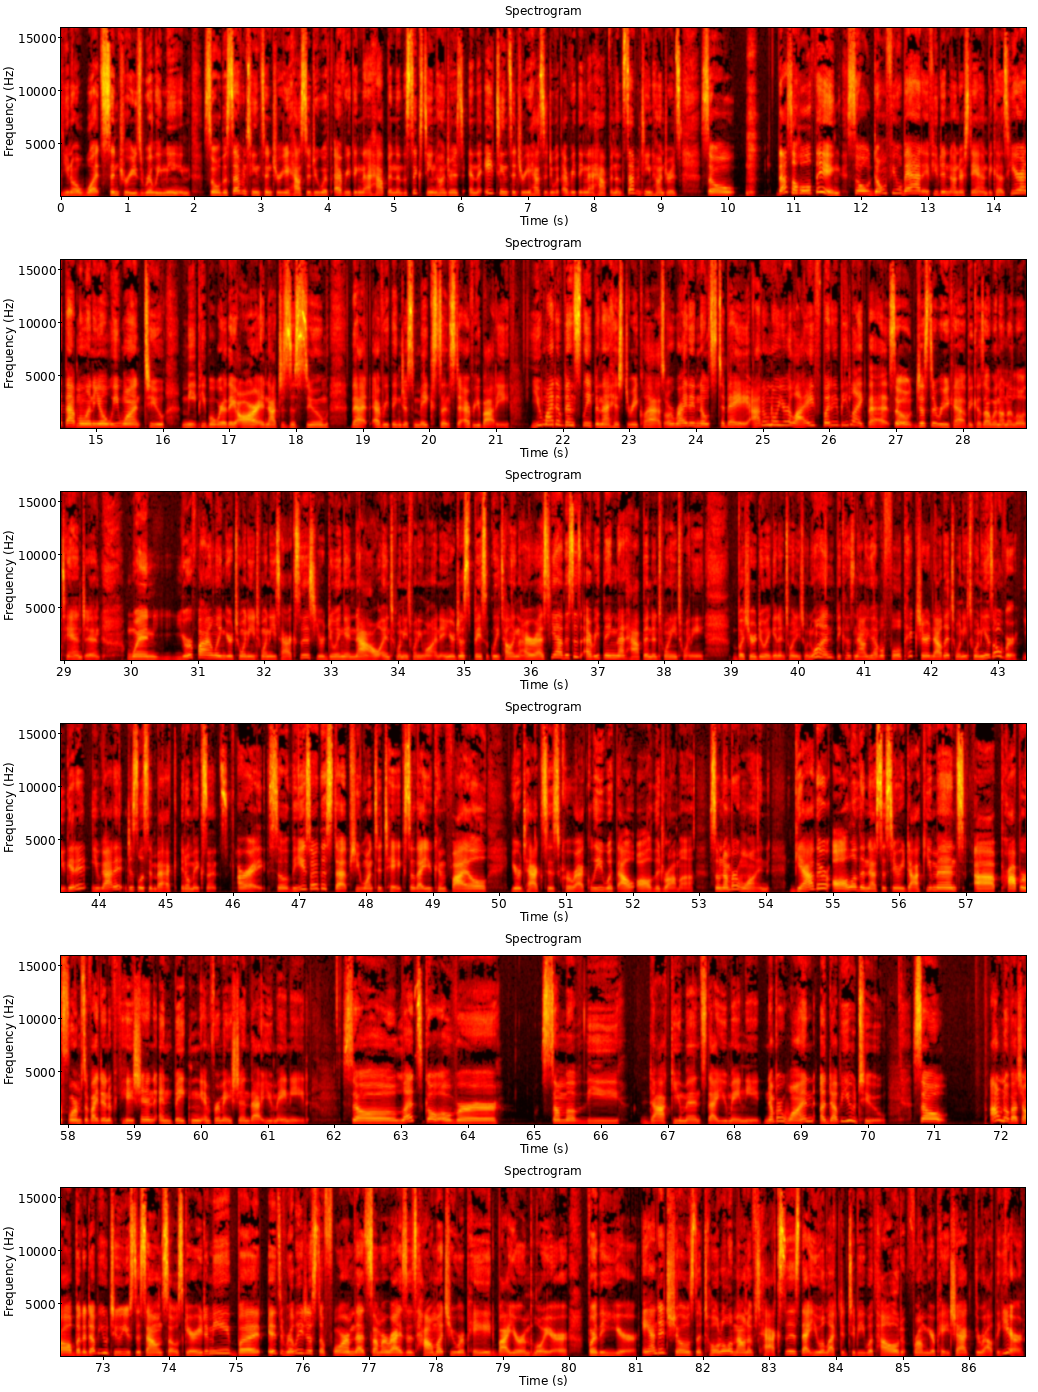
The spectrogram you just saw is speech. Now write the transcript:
you know what centuries really mean. So the 17th century has to do with everything that happened in the 1600s and the 18th century has to do with everything that happened in the 1700s. So that's a whole thing. So don't feel bad if you didn't understand because here at That Millennial, we want to meet people where they are and not just assume that everything just makes sense to everybody. You might have been asleep in that history class or writing notes to bae. I don't know your life, but it be like that. So, just to recap, because I went on a little tangent, when you're filing your 2020 taxes, you're doing it now in 2021. And you're just basically telling the IRS, yeah, this is everything that happened in 2020, but you're doing it in 2021 because now you have a full picture now that 2020 is over. You get it? You got it? Just listen back. It'll make sense. All right. So, these are the steps you want to take so that you can file your taxes correctly without all the drama. So, number one, gather all of the necessary documents, uh, proper forms of identification, and banking information that you may need. So, let's go over some of the documents that you may need. Number one, a W 2. So, I don't know about y'all, but a W 2 used to sound so scary to me, but it's really just a form that summarizes how much you were paid by your employer for the year. And it shows the total amount of taxes that you elected to be withheld from your paycheck throughout the year,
